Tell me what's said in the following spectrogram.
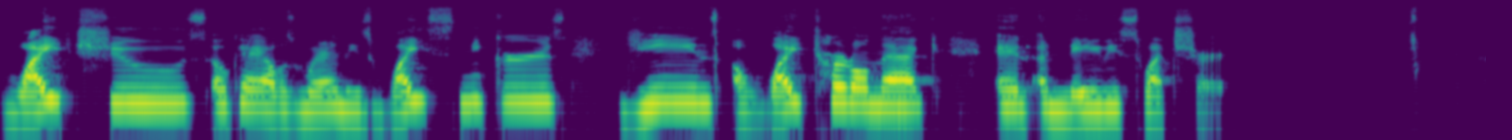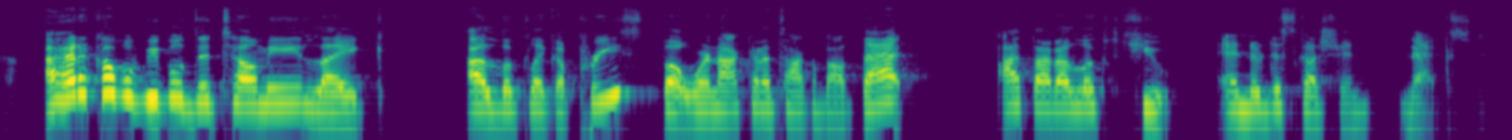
white shoes. Okay, I was wearing these white sneakers, jeans, a white turtleneck, and a navy sweatshirt. I had a couple people did tell me like I looked like a priest, but we're not going to talk about that. I thought I looked cute. End of discussion. Next.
